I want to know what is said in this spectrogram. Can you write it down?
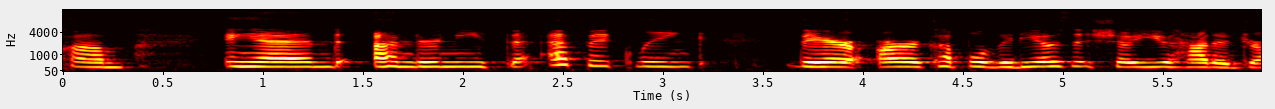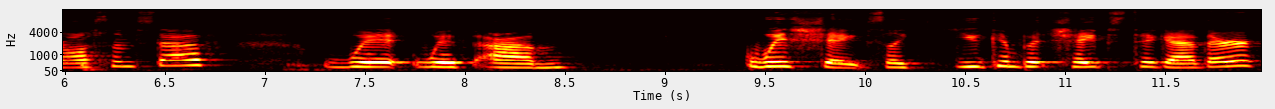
Um, and underneath the Epic link, there are a couple videos that show you how to draw some stuff with with um with shapes. Like you can put shapes together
